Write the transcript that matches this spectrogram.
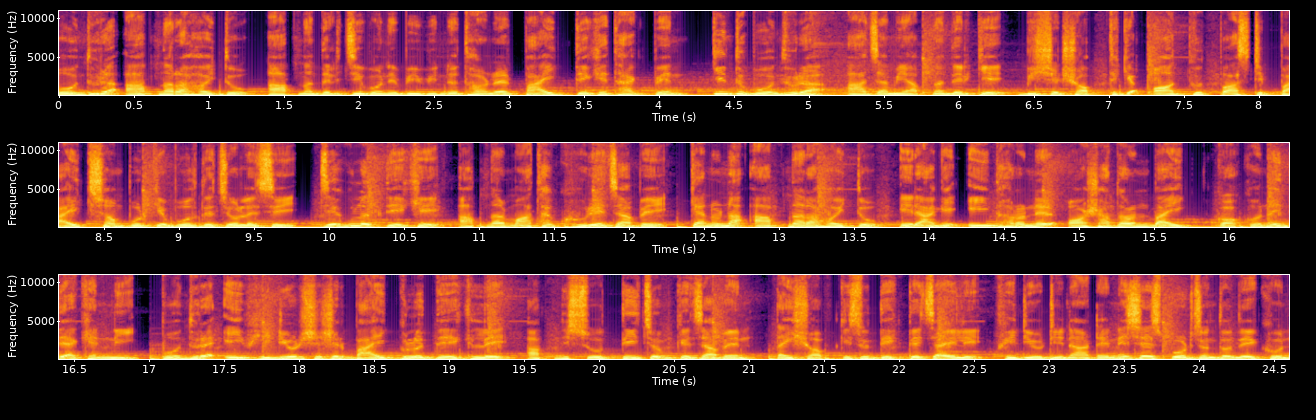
বন্ধুরা, আপনারা হয়তো আপনাদের জীবনে বিভিন্ন ধরনের বাইক দেখে থাকবেন। কিন্তু বন্ধুরা, আজ আমি আপনাদেরকে বিশ্বের সব থেকে অদ্ভুত পাঁচটি বাইক সম্পর্কে বলতে চলেছি, যেগুলো দেখে আপনার মাথা ঘুরে যাবে। কেননা আপনারা হয়তো এর আগে এই ধরনের অসাধারণ বাইক কখনোই দেখেননি। বন্ধুরা, এই ভিডিওর শেষের বাইকগুলো দেখলে আপনি সত্যিই চমকে যাবেন। তাই সবকিছু দেখতে চাইলে ভিডিওটি না টেনে শেষ পর্যন্ত দেখুন।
